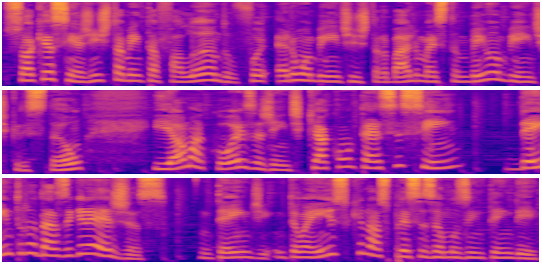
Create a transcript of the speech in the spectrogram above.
Só que assim, a gente também está falando, foi, era um ambiente de trabalho, mas também um ambiente cristão. E é uma coisa, gente, que acontece sim dentro das igrejas, entende? Então é isso que nós precisamos entender.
